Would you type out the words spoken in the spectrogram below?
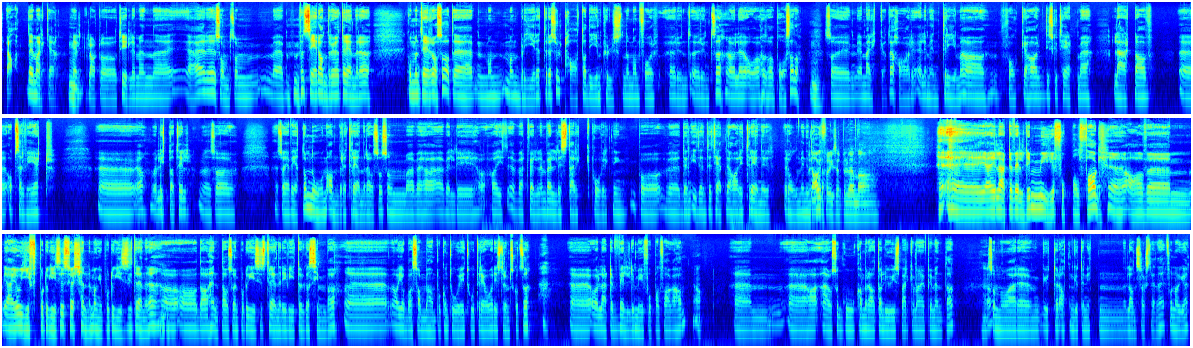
Ja, det merker jeg. Mm. Helt klart og tydelig. Men eh, jeg er sånn som ser andre trenere kommenterer også, at det, man, man blir et resultat av de impulsene man får eh, rundt, rundt seg, eller og, altså på seg. da. Mm. Så jeg merker at jeg har elementer i meg av folk jeg har diskutert med, lært av, eh, observert, eh, ja, lytta til. Eh, Så, så jeg vet om noen andre trenere også som veldig, har vært veld, en veldig sterk påvirkning på den identiteten jeg har i trenerrollen min i dag. Da. Eksempel hvem da? Jeg lærte veldig mye fotballfag eh, av eh, Jeg er jo gift portugisisk, så jeg kjenner mange portugisiske trenere. Mm. Og, og da henta også en portugisisk trener i Vitor Gacimba. Eh, og jobba sammen med han på kontoret i to-tre år i Strømsgodset. Eh, og lærte veldig mye fotballfag av han. Ja. Um, uh, er også god kamerat av Luis Berkemeyer Pimenta, Ja. som nå er eh, gutter 18, gutter 19 landslagstrener for Norge.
